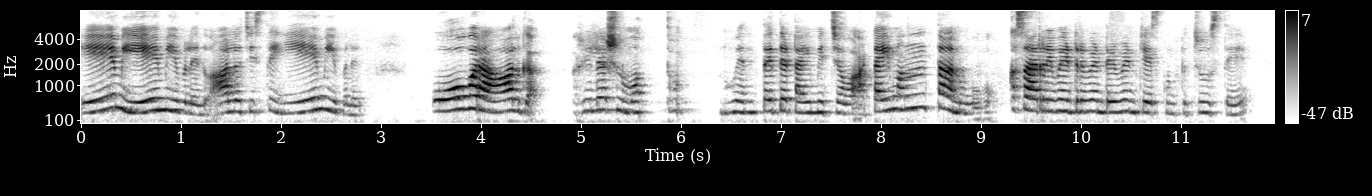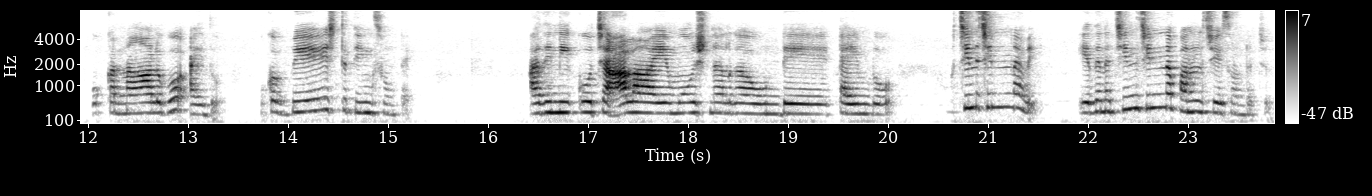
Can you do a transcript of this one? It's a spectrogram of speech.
ఏమి ఏమి ఇవ్వలేదు. ఆలోచిస్తే ఏమి ఇవ్వలేదు. ఓవరాల్గా రిలేషన్ మొత్తం నువ్వు ఎంతైతే టైం ఇచ్చావో ఆ టైం అంతా నువ్వు ఒక్కసారి రివెంట్ రివెంట్ రివెంట్ చేసుకుంటూ చూస్తే ఒక నాలుగు ఐదు ఒక వేస్ట్ థింగ్స్ ఉంటాయి. అది నీకు చాలా ఎమోషనల్గా ఉండే టైంలో చిన్న చిన్నవి ఏదైనా చిన్న చిన్న పనులు చేసి ఉండొచ్చు.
